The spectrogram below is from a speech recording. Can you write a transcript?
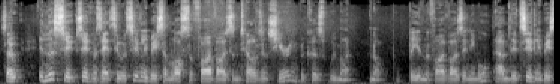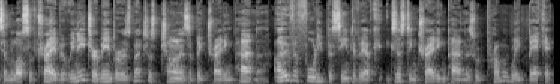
So, in this circumstance, there would certainly be some loss of Five Eyes intelligence sharing because we might not be in the Five Eyes anymore. Um, there'd certainly be some loss of trade, but we need to remember as much as China's a big trading partner, over 40% of our existing trading partners would probably back a,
